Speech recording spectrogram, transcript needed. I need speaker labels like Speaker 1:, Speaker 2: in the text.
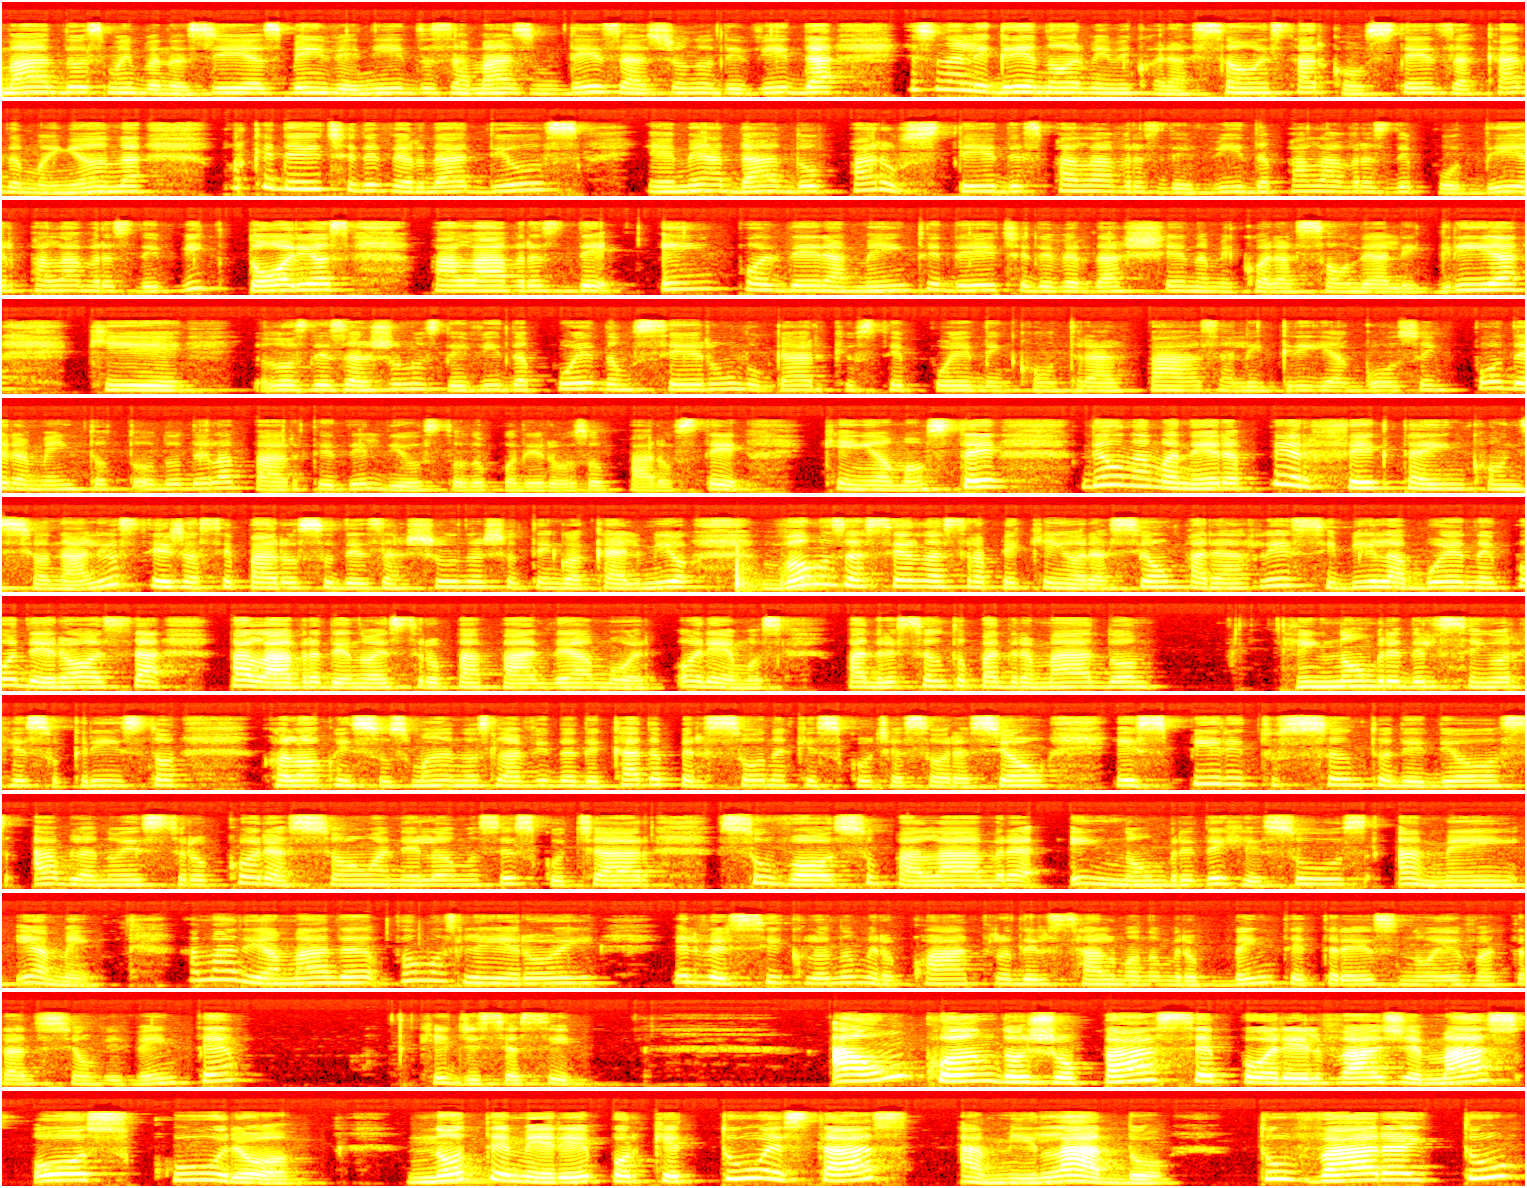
Speaker 1: Amados, muito buenos dias, bem-vindos a mais um Desajuno de Vida. É uma alegria enorme em meu coração estar com vocês a cada manhã, porque de de verdade Deus eh, me ha dado para vocês palavras de vida, palavras de poder, palavras de vitórias, palavras de empoderamento e de de verdade cheia meu coração de alegria que os desajunos de vida puedan ser um lugar que você pueda encontrar paz, alegria, gozo, empoderamento todo de la parte de Deus Todo-Poderoso para você. Quem ama você de uma maneira perfeita e incondicional. E você já separou seu desajuno, eu tenho acá o meu. Vamos fazer nossa pequena oração para receber a boa e poderosa palavra de nosso Papá de amor. Oremos. Padre Santo, Padre amado, em nome do Senhor Jesus Cristo, coloco em suas mãos a vida de cada pessoa que escute essa oração. Espírito Santo de Deus, habla nosso coração, anelamos escuchar sua voz, sua palavra, em nome de Jesus. Amém e amém. Amado e amada, vamos ler hoje o versículo número 4 do Salmo número 23, Nova Tradução Vivente, que diz assim: aun quando eu passe por el valle mais oscuro, não temeré porque tu estás a mi lado, tu vara e tu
